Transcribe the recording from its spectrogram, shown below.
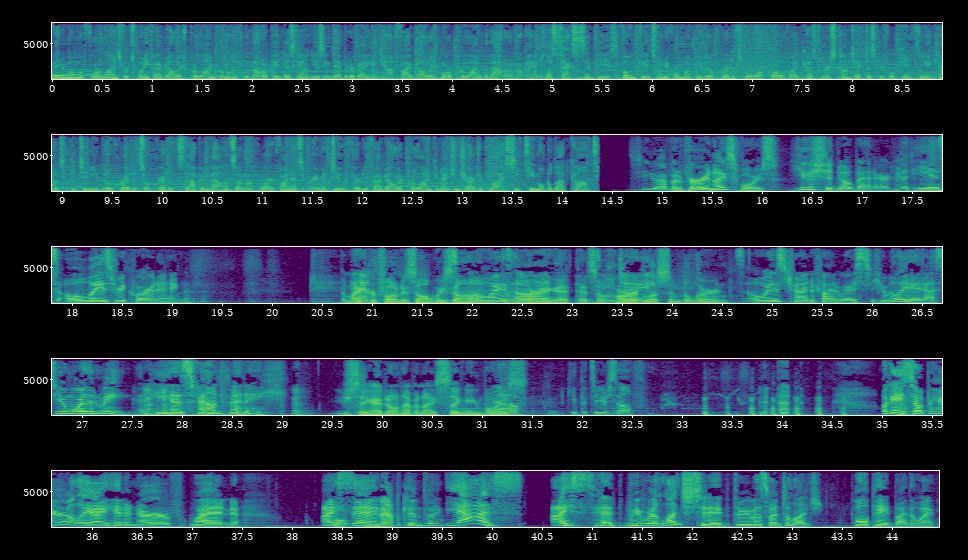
Minimum of four lines for $25 per line per month with auto pay discount using debit or bank account. $5 more per line without auto pay, plus taxes and fees. Phone fee at 24 monthly bill credits for all well qualified customers. Contact us before canceling account to continue bill credits or credit stop and balance on required finance agreement due. $35 per line connection charge apply. Ctmobile.com. See, you have a very nice voice. You should know better that he is always recording. The microphone is always It's on. always I'm learning that. That's a hard lesson to learn. He's always trying to find ways to humiliate us. You more than me, and he has found many. You're saying I don't have a nice singing voice? No, keep it to yourself. okay, so apparently I hit a nerve when I Oh, said the napkin thing? Yes, I said we were at lunch today. The three of us went to lunch. Paul paid, by the way.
